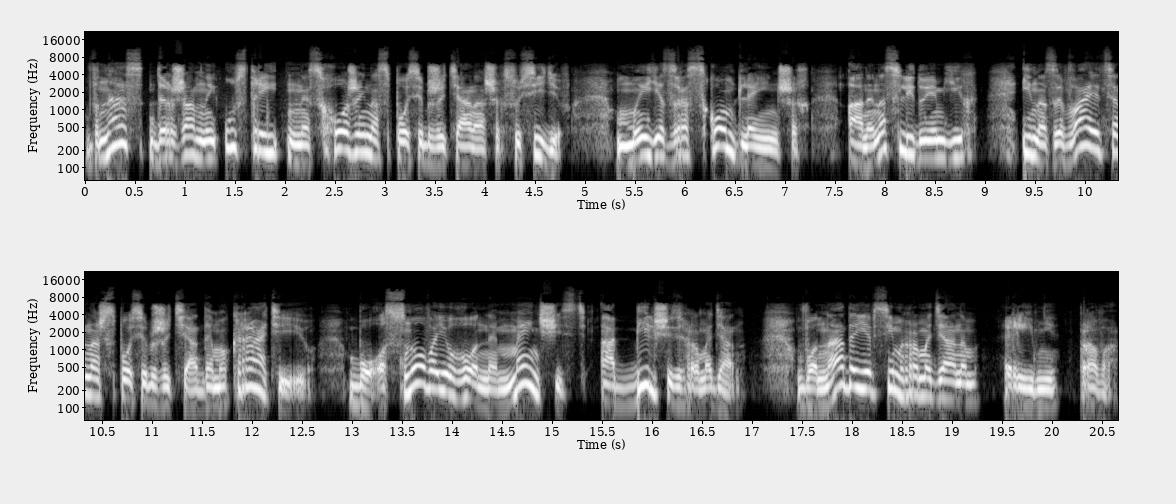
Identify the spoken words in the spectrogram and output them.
В нас державний устрій не схожий на спосіб життя наших сусідів. Ми є зразком для інших, а не наслідуємо їх. І називається наш спосіб життя демократією, бо основа його не меншість, а більшість громадян. Вона дає всім громадянам рівні права.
